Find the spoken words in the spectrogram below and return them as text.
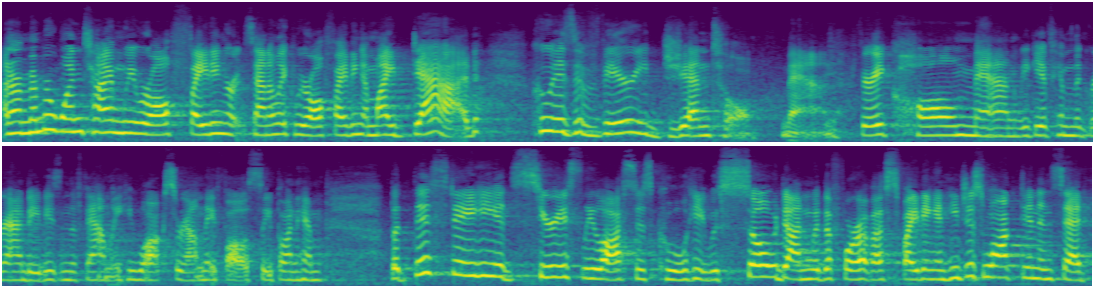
And I remember one time we were all fighting, or it sounded like we were all fighting, and my dad, who is a very gentle man, very calm man, we give him the grandbabies in the family. He walks around, they fall asleep on him. But this day he had seriously lost his cool. He was so done with the four of us fighting, and he just walked in and said,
